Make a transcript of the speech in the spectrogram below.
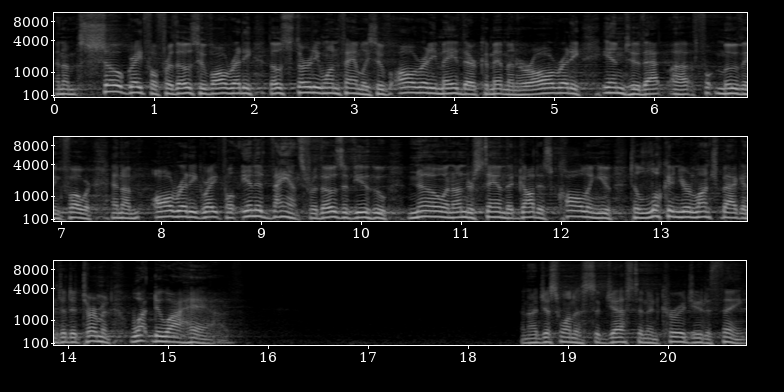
And I'm so grateful for those who've already, those 31 families who've already made their commitment, are already into that uh, f- moving forward. And I'm already grateful in advance for those of you who know and understand that God is calling you to look in your lunch bag and to determine what do I have. And I just want to suggest and encourage you to think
